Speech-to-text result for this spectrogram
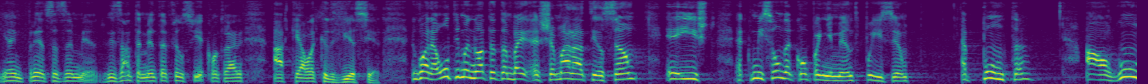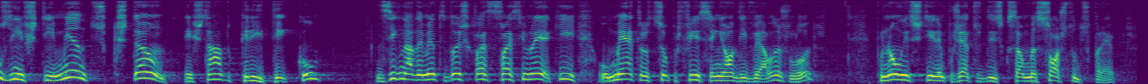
e há empresas a menos. Exatamente a filosofia contrária àquela que devia ser. Agora, a última nota também a chamar a atenção é isto. A Comissão de Acompanhamento, por exemplo, aponta a alguns investimentos que estão em estado crítico designadamente dois que selecionei aqui. O metro de superfície em Odivelas, Louros, por não existirem projetos de execução, mas só estudos prévios.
